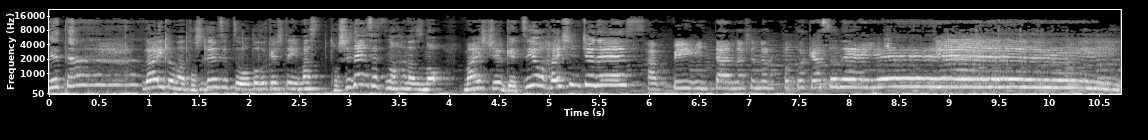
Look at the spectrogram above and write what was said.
やったーライトな都市伝説をお届けしています。都市伝説の花園。毎週月曜配信中です。ハッピーインターナショナルポッドキャストでイェーイイェーイ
